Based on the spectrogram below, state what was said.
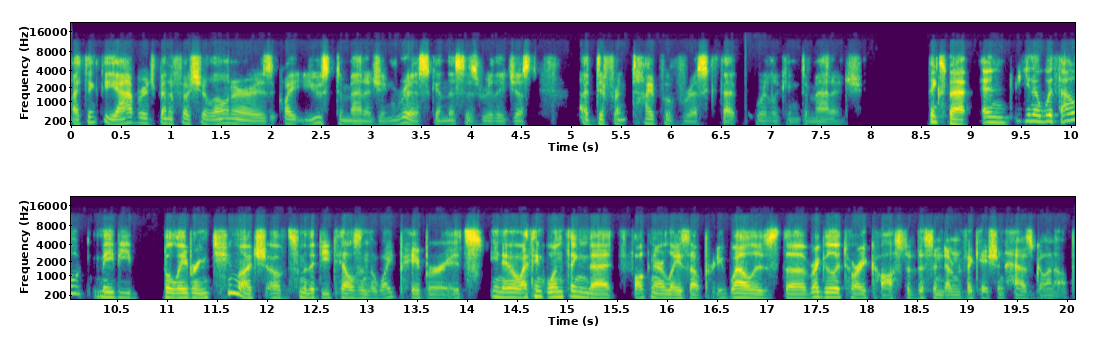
I think the average beneficial owner is quite used to managing risk, and this is really just a different type of risk that we're looking to manage. Thanks, Matt. And, you know, without maybe belaboring too much of some of the details in the white paper, it's, you know, I think one thing that Faulkner lays out pretty well is the regulatory cost of this indemnification has gone up,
